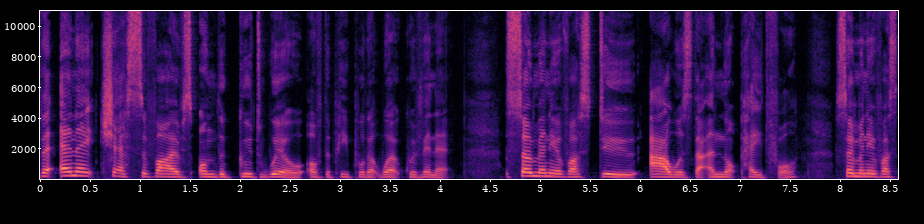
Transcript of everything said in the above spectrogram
the NHS survives on the goodwill of the people that work within it. So many of us do hours that are not paid for. So many of us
